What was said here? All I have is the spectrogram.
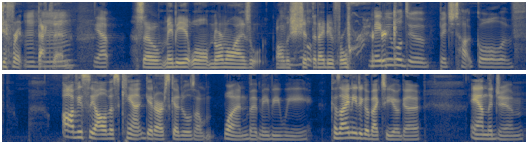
different back then. Mm-hmm. Yep. So maybe it will normalize all the shit we'll- that I do for work. Maybe we'll do a bitch talk goal of. Obviously, all of us can't get our schedules on one, but maybe we. Because I need to go back to yoga and the gym.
